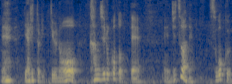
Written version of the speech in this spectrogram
ねやり取りっていうのを感じることって、えー、実はねすごく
